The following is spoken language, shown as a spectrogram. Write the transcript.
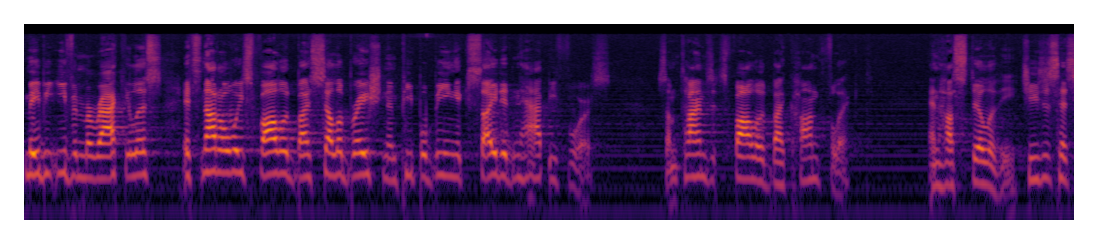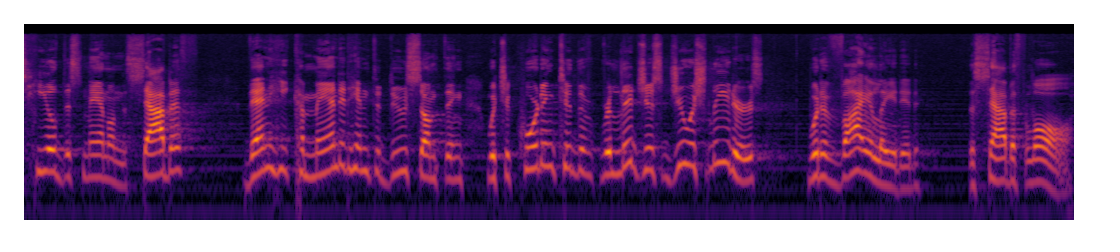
maybe even miraculous, it's not always followed by celebration and people being excited and happy for us. Sometimes it's followed by conflict and hostility. Jesus has healed this man on the Sabbath. Then he commanded him to do something which, according to the religious Jewish leaders, would have violated the Sabbath law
